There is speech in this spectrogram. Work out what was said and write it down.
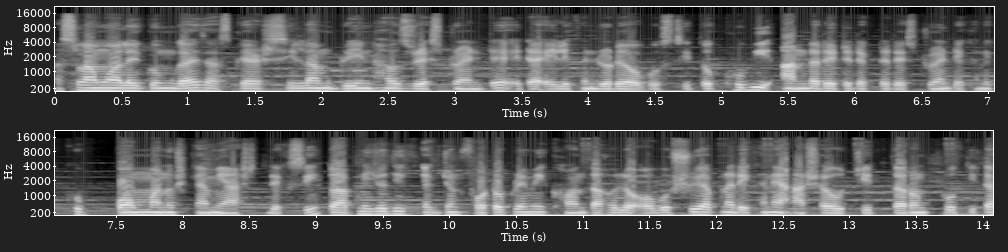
আসসালামু আলাইকুম গাইজ আজকে আসছিলাম গ্রিন হাউস রেস্টুরেন্টে এটা এলিফেন্ট রোডে অবস্থিত। খুবই আন্ডাররেটেড একটা রেস্টুরেন্ট এখানে খুব কম মানুষকে আমি আসতে দেখছি। তো আপনি যদি একজন ফটোপ্রেমিক হন, তাহলে অবশ্যই আপনার এখানে আসা উচিত। কারণ প্রতিটা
